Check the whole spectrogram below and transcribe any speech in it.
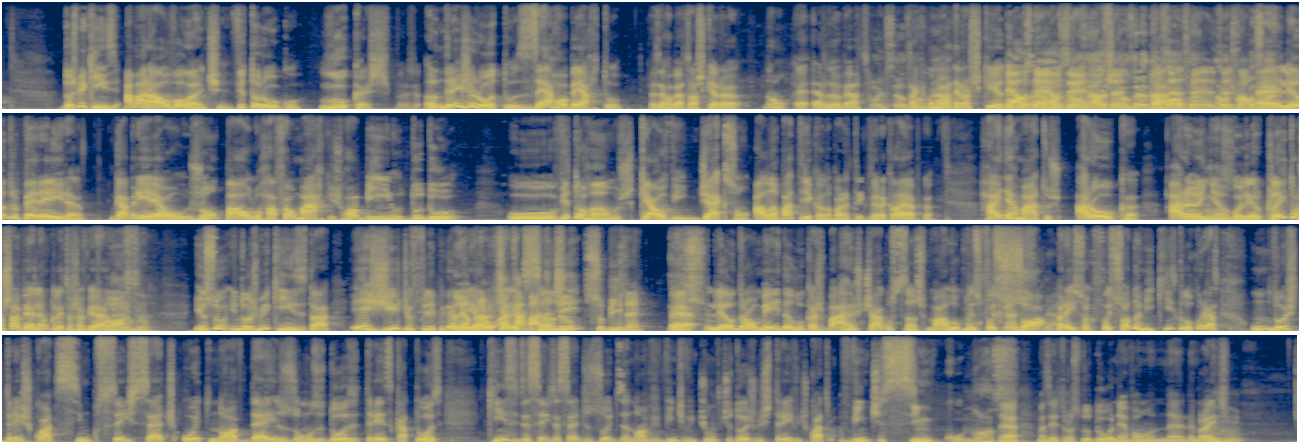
2015, Amaral, volante. Vitor Hugo, Lucas, Andrei Giroto, Zé Roberto. Zé Roberto acho que era. Não, é- era o Zé Roberto? Pode ser o Zé Tá aqui como lateral esquerdo. É o Zé, é o Zé, é o Zé. é Leandro Pereira, Gabriel, João Paulo, Rafael Marques, Robinho, Dudu, o Vitor Ramos, Kelvin, Jackson, Alan Patrick, Alan Patrick veio naquela época, Raider Matos, Arouca, Aranha, o goleiro, Cleiton Xavier, lembra o Cleiton Xavier? Nossa. Isso em 2015, tá? Egídio, Felipe Gabriel, Lembrando que tinha acabado de subir, né? É, Isso. Leandro Almeida, Lucas Barrios, Thiago Santos. Maluco, mas foi Lucas só. Barrios. Peraí, só que foi só 2015, que loucura é essa? 1, 2, 3, 4, 5, 6, 7, 8, 9, 10, 11, 12, 13, 14, 15, 16, 17, 18, 19, 20, 21, 22, 23, 24, 25. Nossa. Né? Mas ele trouxe Dudu, né? Vamos né, lembrar isso.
